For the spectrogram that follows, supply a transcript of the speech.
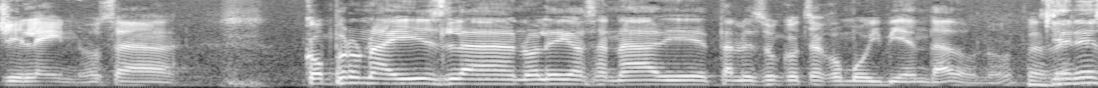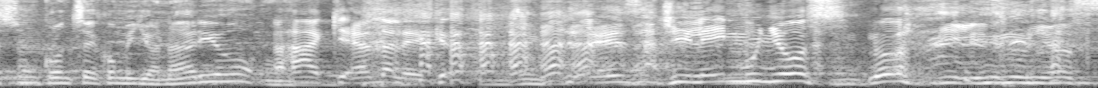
Ghislaine, o sea, compra una isla, no le digas a nadie, tal vez un consejo muy bien dado, ¿no? ¿Quieres un consejo millonario? Ajá, que- ándale. que- es Ghislaine Muñoz, ¿no? Ghislaine Muñoz.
